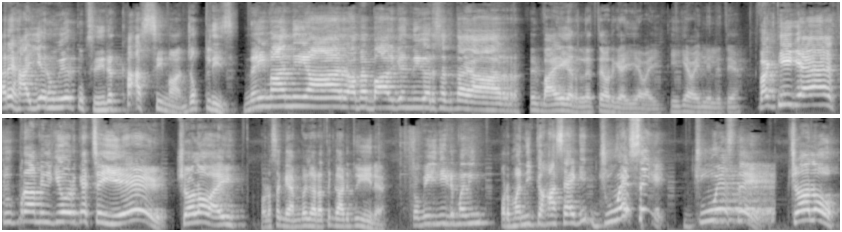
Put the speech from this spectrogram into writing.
अरे हाइयर हुयर कुछ नहीं रखा, अस्सी मान जो प्लीज़ नहीं माननी यार, अब मैं बार्गेन नहीं कर सकता यार। फिर बाय कर लेते हैं, और क्या है भाई। ठीक है भाई, ले लेते हैं। बट ठीक है सुपरा मिल गई और क्या चाहिए? चलो भाई, थोड़ा सा गैम्बल कर रहा था, गाड़ी तो यही रहे। तो वी नीड मनी और मनी कहाँ से आएगी? जुए से जुए से चलो,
